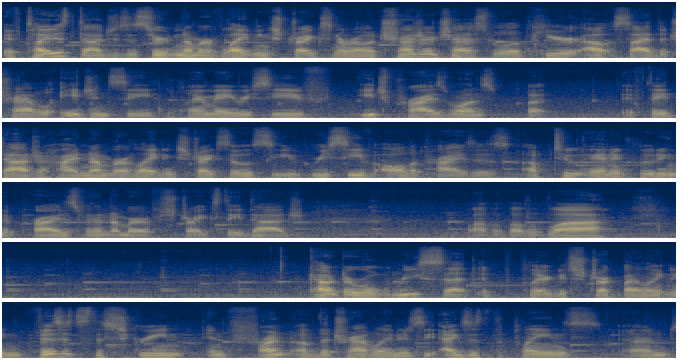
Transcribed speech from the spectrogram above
if Tidus dodges a certain number of lightning strikes in a row, a treasure chest will appear outside the travel agency. The player may receive each prize once, but if they dodge a high number of lightning strikes, they will see, receive all the prizes, up to and including the prize for the number of strikes they dodge. Blah, blah, blah, blah, blah. Counter will reset if the player gets struck by lightning, visits the screen in front of the travel agency, exits the planes, and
